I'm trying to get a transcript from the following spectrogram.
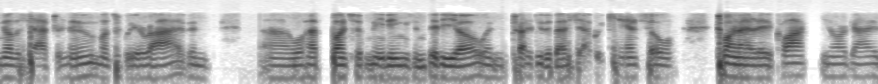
you know, this afternoon once we arrive, and uh, we'll have a bunch of meetings and video and try to do the best job we can. So tomorrow night at eight o'clock, you know, our guys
